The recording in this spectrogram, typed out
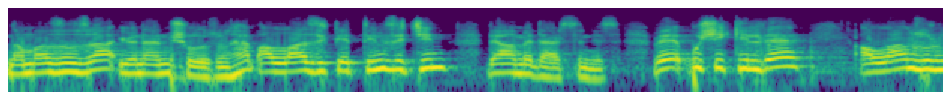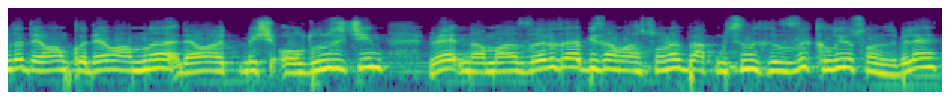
namazınıza yönelmiş olursunuz. Hem Allah'ı zikrettiğiniz için devam edersiniz. Ve bu şekilde Allah'ın huzurunda devam devamlı devam etmiş olduğunuz için ve namazları da bir zaman sonra bakmışsınız hızlı kılıyorsanız bile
